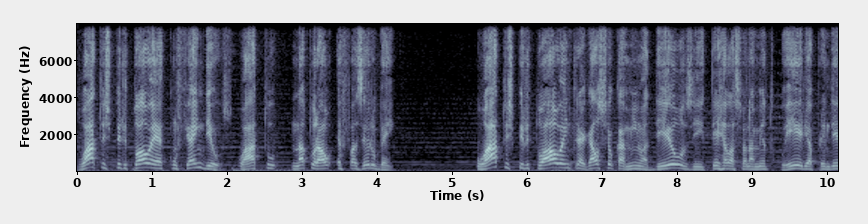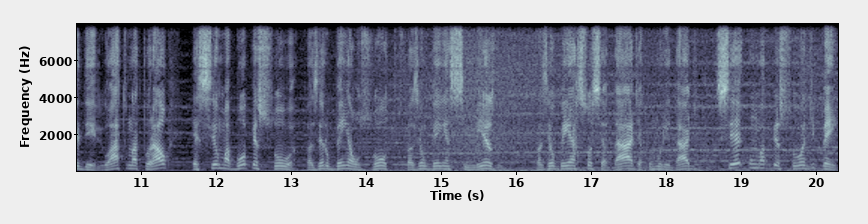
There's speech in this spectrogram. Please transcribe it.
O ato espiritual é confiar em Deus. O ato natural é fazer o bem. O ato espiritual é entregar o seu caminho a Deus e ter relacionamento com Ele e aprender dele. O ato natural é ser uma boa pessoa, fazer o bem aos outros, fazer o bem a si mesmo, fazer o bem à sociedade, à comunidade, ser uma pessoa de bem.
